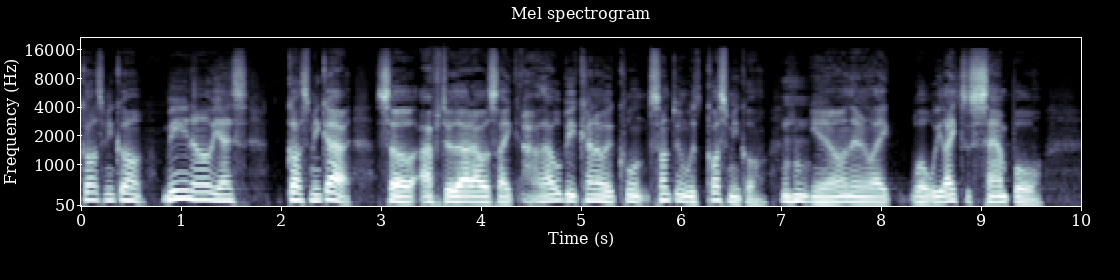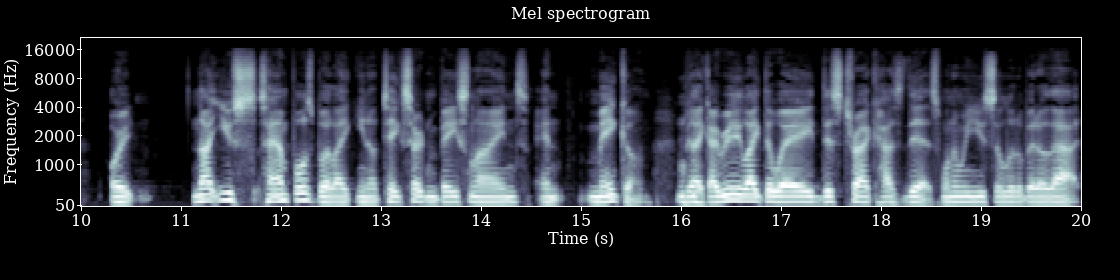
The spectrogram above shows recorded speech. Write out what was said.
cósmico, mi novia es cósmica. So after that, I was like, oh, that would be kind of a cool something with cósmico, you know. And they're like, well, we like to sample or not use samples, but like you know, take certain bass lines and make them. Be like, I really like the way this track has this. Why don't we use a little bit of that?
